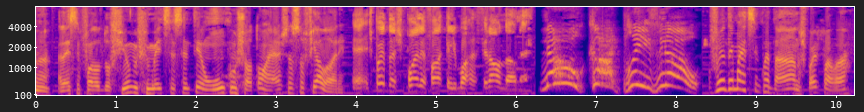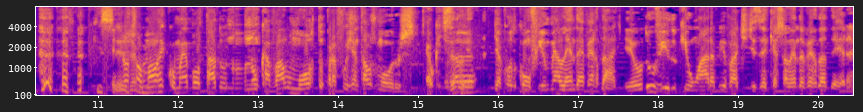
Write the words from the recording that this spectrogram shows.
Hum. Aliás, você falou do filme, o filme é de 61 com Charlton Heston e a Sofia Loren. É, depois da spoiler, falar que ele morre no final, não, né? No, God, please, no! O filme tem mais de 50 anos, pode falar. que Ele não seja. só morre como é botado num, num cavalo morto para afugentar os mouros. É o que diz a lenda. De acordo com o filme, a lenda é verdade. Eu duvido que um árabe vá te dizer que essa lenda é verdadeira.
